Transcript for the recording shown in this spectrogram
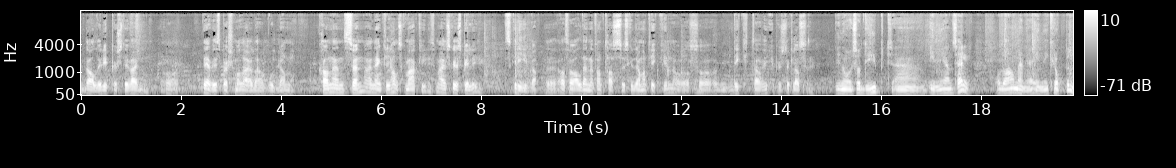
det aller ypperste i verden. Og det evige spørsmålet er jo da hvordan kan en sønn av en enkel hanskemaker, som er skuespiller, skrive eh, altså all denne fantastiske dramatikken, og også dikt av ypperste klasse? De når så dypt eh, inn i en selv, og da mener jeg inn i kroppen.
